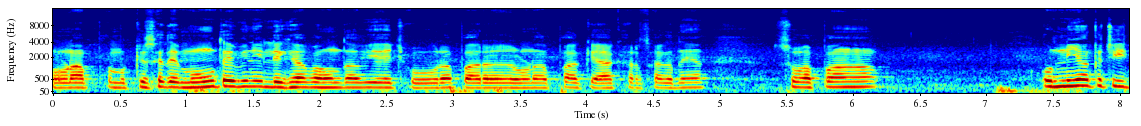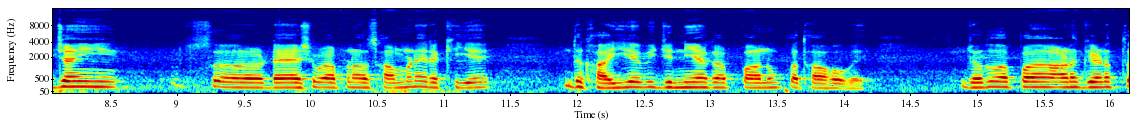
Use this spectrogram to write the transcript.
ਹੁਣ ਆਪਾਂ ਕਿਸੇ ਦੇ ਮੂੰਹ ਤੇ ਵੀ ਨਹੀਂ ਲਿਖਿਆ ਵਾ ਹੁੰਦਾ ਵੀ ਇਹ ਚੋਰ ਆ, ਪਰ ਹੁਣ ਆਪਾਂ ਕਿਆ ਕਰ ਸਕਦੇ ਆ। ਸੋ ਆਪਾਂ ਉਨੀਆਂ ਕੁ ਚੀਜ਼ਾਂ ਹੀ ਸ- ਡੈਸ਼ ਆਪਣਾ ਸਾਹਮਣੇ ਰੱਖੀਏ, ਦਿਖਾਈਏ ਵੀ ਜਿੰਨੀਆਂ ਕੁ ਆਪਾਂ ਨੂੰ ਪਤਾ ਹੋਵੇ। ਜਦੋਂ ਆਪਾਂ ਅਣਗਿਣਤ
